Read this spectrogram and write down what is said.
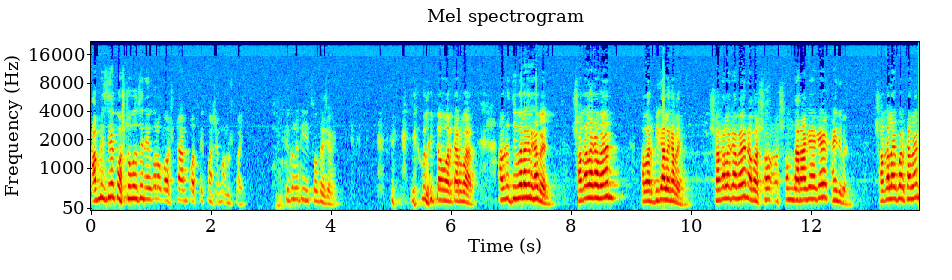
আপনি যে কষ্ট বলছেন, এগুলো কষ্ট আমি প্রত্যেক মাসে মানুষ পাই। এগুলো দিয়ে চলতে যাবে। এগুলোই তো আমার কারবার। আপনি দুই বেলা করে খাবেন। সকালে খাবেন, আবার বিকালে খাবেন। সকালে খাবেন, আবার সন্ধ্যার আগে আগে খাই দেবেন সকালে একবার খাবেন,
